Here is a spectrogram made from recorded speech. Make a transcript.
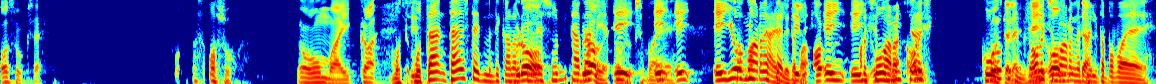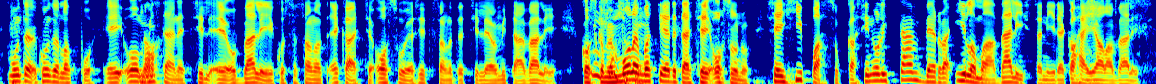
osuuko se? Osu. Oh my god. Mutta Siis- mut tämän, tämän statementin kannattaa Bro, sillä ei ole mitään bro, väliä, että ei, osuuko se vai ei, ei. ei, ei, Se ole mitään, pelitapa. sillä- ei, ei oliko se vaara- mitään. oliko- Kuuntele, kysymys, oliko se vaarallinen pelitapa vai ei? Kuuntele, kuuntele loppuun. Ei ole No. mitään, että sillä ei ole väliä, kun sä sanot eka, että se osuu ja sitten sanot, että sillä ei ole mitään väliä. Koska Niin se me molemmat tiedetään, että se ei osunut. Se ei hipassukaan. Siinä oli tämän verran ilmaa välissä niiden kahden jalan välissä.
